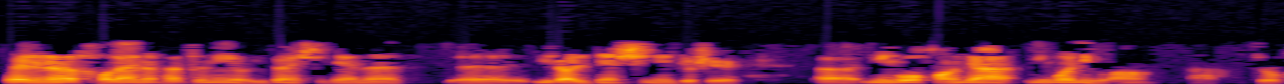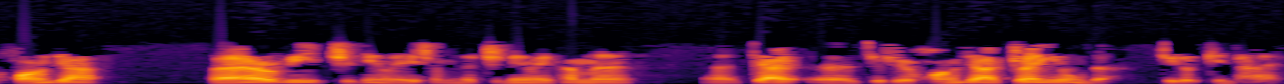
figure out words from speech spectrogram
但是呢，后来呢，他曾经有一段时间呢，呃，遇到一件事情，就是呃，英国皇家英国女王啊，就皇家把 LV 指定为什么呢？指定为他们呃家呃就是皇家专用的这个品牌。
